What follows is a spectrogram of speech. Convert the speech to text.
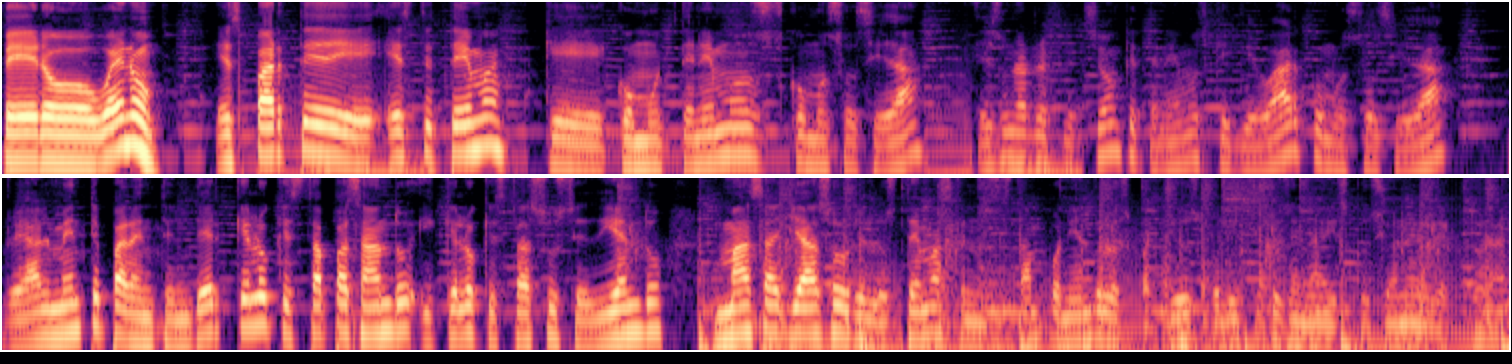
Pero bueno, es parte de este tema que como tenemos como sociedad, es una reflexión que tenemos que llevar como sociedad realmente para entender qué es lo que está pasando y qué es lo que está sucediendo más allá sobre los temas que nos están poniendo los partidos políticos en la discusión electoral.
